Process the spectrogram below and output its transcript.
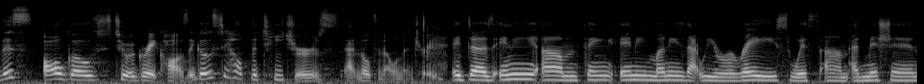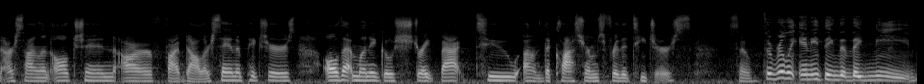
this all goes to a great cause. It goes to help the teachers at Milton Elementary. It does. Any um, thing, any money that we raise with um, admission, our silent auction, our $5 Santa pictures, all that money goes straight back to um, the classrooms for the teachers. So, so really anything that they need,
